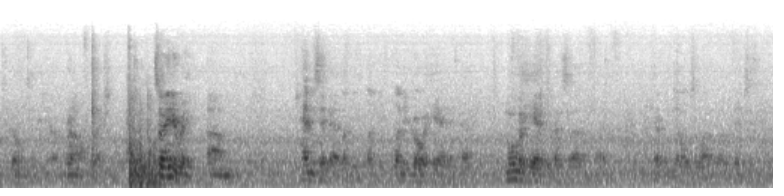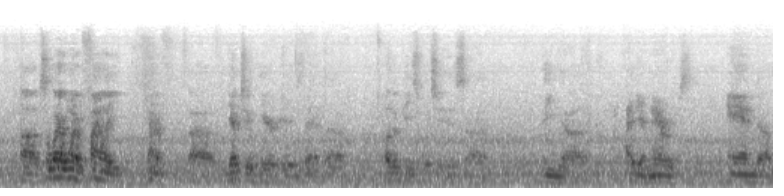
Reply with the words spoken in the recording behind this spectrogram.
to go into the uh, runoff election. So at any rate, um, having said that, let me, let me, let me go ahead and, uh, move ahead because, uh, I kind of indulged a lot of other things. Uh, so what I want to finally kind of, uh, get to here is that, uh, other piece, which is, uh, the, uh, idea of narratives. And, um,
